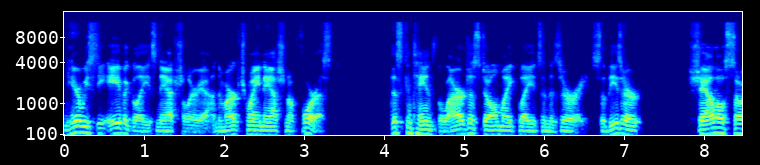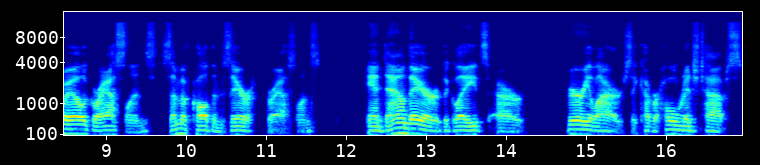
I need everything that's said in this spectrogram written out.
And here we see Ava Glades Natural Area on the Mark Twain National Forest. This contains the largest dolomite glades in Missouri. So these are shallow soil grasslands. Some have called them xeric grasslands. And down there, the glades are very large. They cover whole ridge tops.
